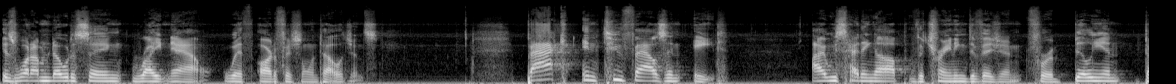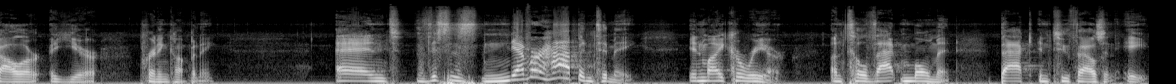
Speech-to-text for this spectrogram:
is what I'm noticing right now with artificial intelligence. Back in 2008, I was heading up the training division for a billion dollar a year printing company. And this has never happened to me in my career until that moment back in 2008.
